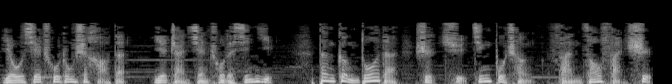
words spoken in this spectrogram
有些初衷是好的，也展现出了新意，但更多的是取经不成，反遭反噬。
